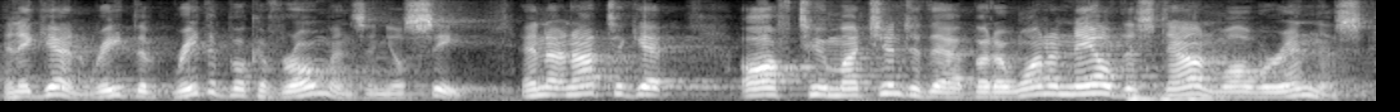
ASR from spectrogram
And again, read the read the book of Romans and you'll see. And not to get off too much into that, but I want to nail this down while we're in this.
